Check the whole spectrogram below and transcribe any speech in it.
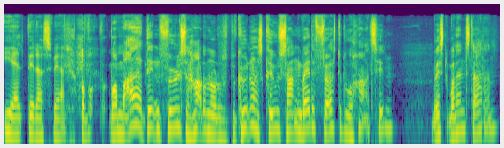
i alt det, der er svært. Og hvor, hvor meget af den følelse har du, når du begynder at skrive sangen? Hvad er det første, du har til den? Hvordan starter den?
